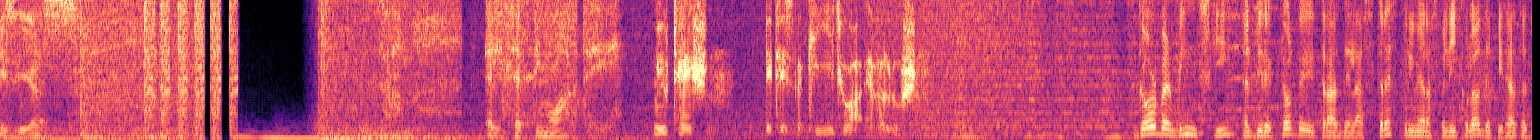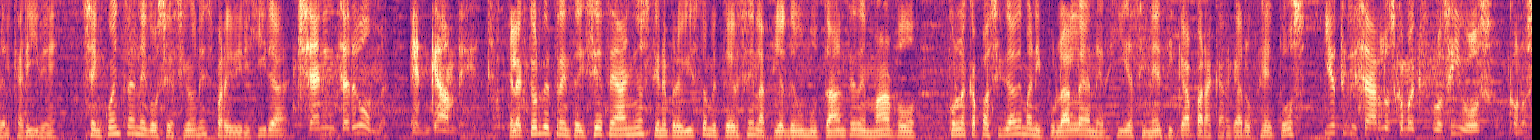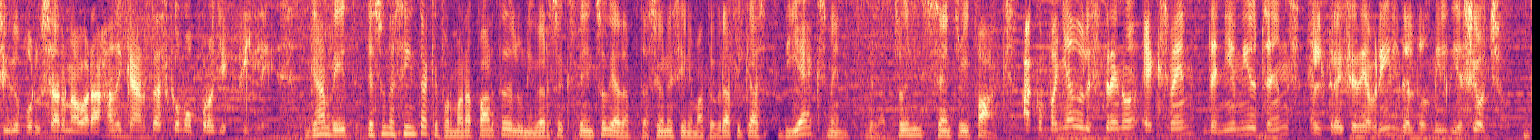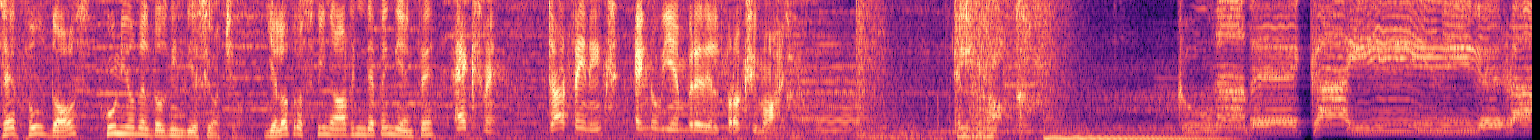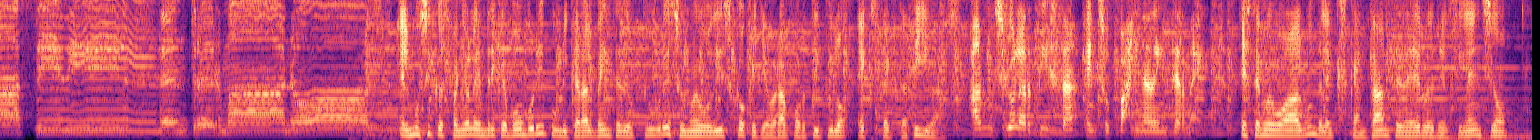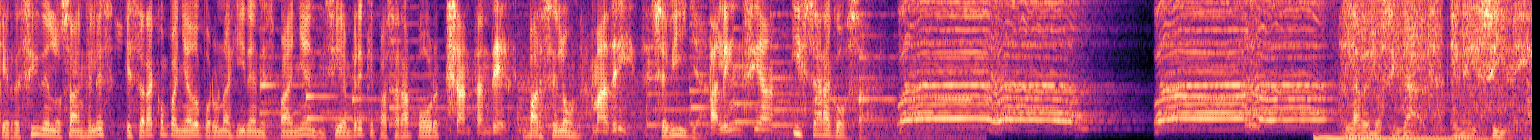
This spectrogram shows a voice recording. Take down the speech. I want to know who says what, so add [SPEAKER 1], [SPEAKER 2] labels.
[SPEAKER 1] Noticias.
[SPEAKER 2] El séptimo arte.
[SPEAKER 3] Mutation. It is the key to our evolution.
[SPEAKER 2] Gore Verbinski, el director detrás de las tres primeras películas de Piratas del Caribe, se encuentra en negociaciones para dirigir a
[SPEAKER 4] Channing Tatum en Gambit.
[SPEAKER 2] El actor de 37 años tiene previsto meterse en la piel de un mutante de Marvel con la capacidad de manipular la energía cinética para cargar objetos
[SPEAKER 4] y utilizarlos como explosivos, conocido por usar una baraja de cartas como proyectiles.
[SPEAKER 2] Gambit es una cinta que formará parte del universo extenso de adaptaciones cinematográficas The X-Men de la 20th Century Fox.
[SPEAKER 4] Acompañado el estreno X-Men The New Mutants el 13 de abril del 2018.
[SPEAKER 2] Deadpool 2, junio del 2018. Y el otro spin-off independiente,
[SPEAKER 4] X-Men Dark Phoenix, en noviembre del próximo año.
[SPEAKER 2] El rock.
[SPEAKER 5] Cuna de Caín y guerra civil entre hermanos.
[SPEAKER 2] El músico español Enrique Bumburi publicará el 20 de octubre su nuevo disco que llevará por título Expectativas.
[SPEAKER 4] Anunció el artista en su página de internet.
[SPEAKER 2] Este nuevo álbum del ex cantante de Héroes del Silencio, que reside en Los Ángeles, estará acompañado por una gira en España en diciembre que pasará por
[SPEAKER 4] Santander,
[SPEAKER 2] Barcelona,
[SPEAKER 4] Madrid,
[SPEAKER 2] Sevilla,
[SPEAKER 4] Valencia
[SPEAKER 2] y Zaragoza. La velocidad en el cine.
